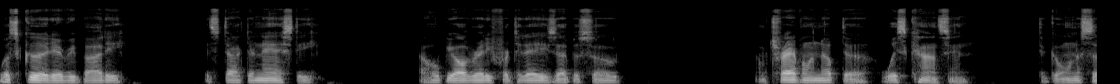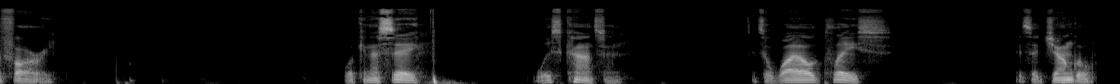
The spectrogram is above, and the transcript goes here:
What's good, everybody? It's Dr. Nasty. I hope you're all ready for today's episode. I'm traveling up to Wisconsin to go on a safari. What can I say? Wisconsin. It's a wild place. It's a jungle.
